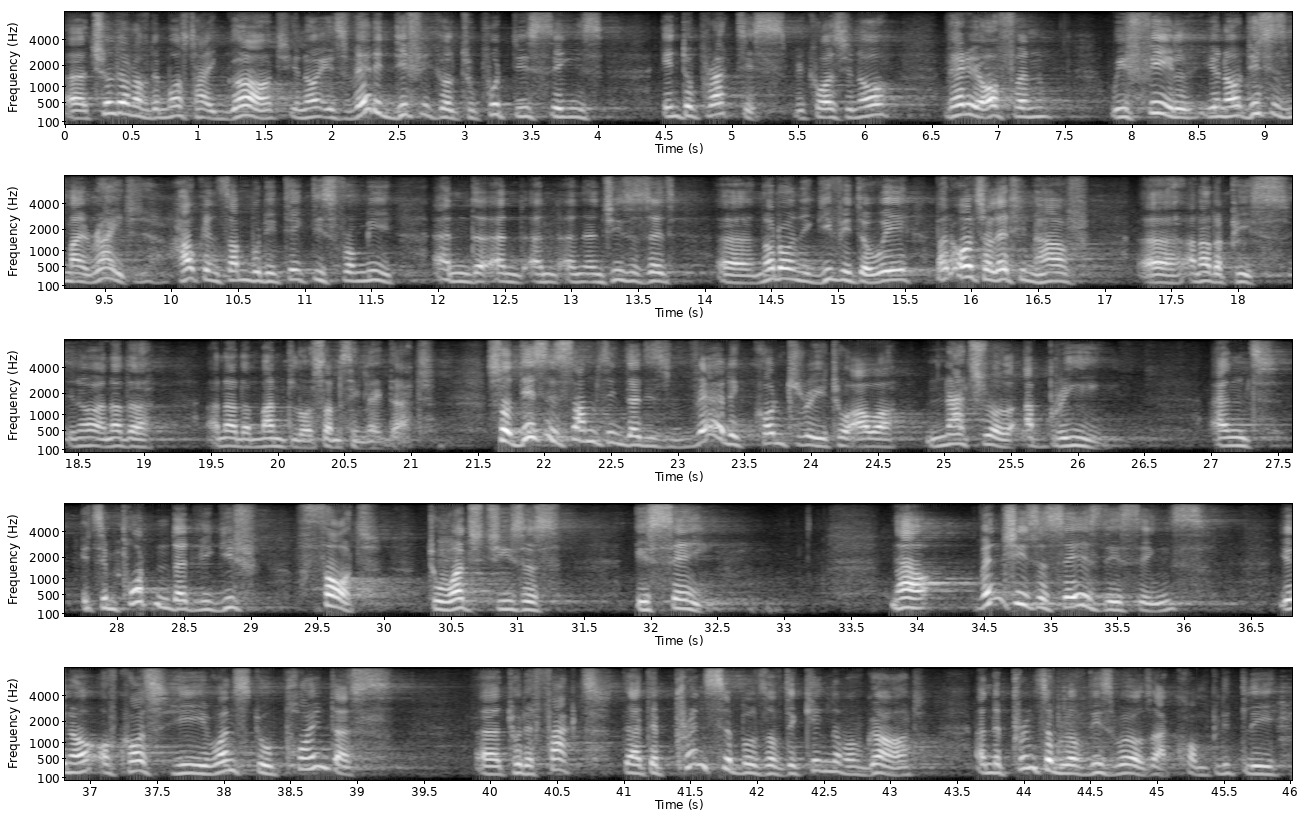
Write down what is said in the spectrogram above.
uh, children of the Most High God, you know, it's very difficult to put these things into practice because, you know, very often we feel, you know, this is my right. How can somebody take this from me? And, and, and, and, and Jesus said, uh, not only give it away, but also let him have uh, another piece, you know, another, another mantle or something like that. So this is something that is very contrary to our natural upbringing. And it's important that we give thought to what Jesus is saying. Now, when Jesus says these things, you know, of course, he wants to point us uh, to the fact that the principles of the kingdom of God and the principle of these worlds are completely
